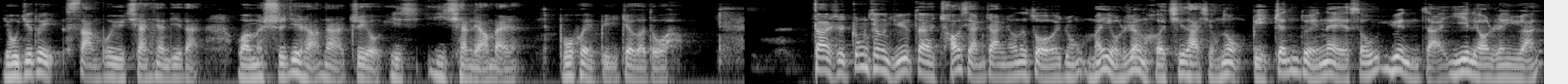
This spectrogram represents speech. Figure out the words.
游击队散布于前线地带，我们实际上那儿只有一一千两百人。不会比这个多，但是中情局在朝鲜战争的作为中，没有任何其他行动比针对那艘运载医疗人员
